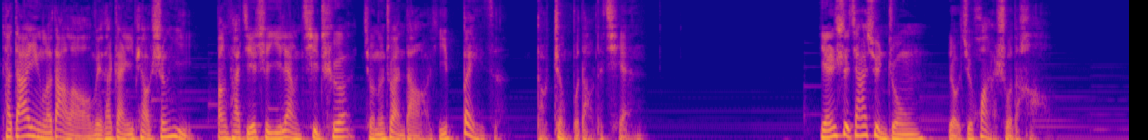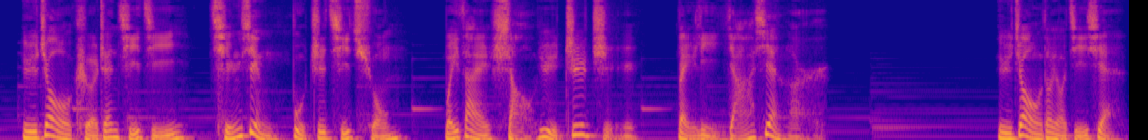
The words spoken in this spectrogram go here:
他答应了大佬为他干一票生意，帮他劫持一辆汽车，就能赚到一辈子都挣不到的钱。《严氏家训》中有句话说得好：“宇宙可真其极，情性不知其穷。”唯在少欲之止，未立牙线耳。宇宙都有极限，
